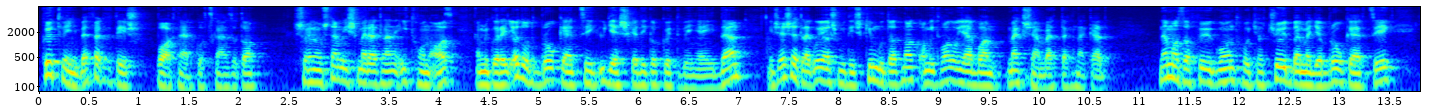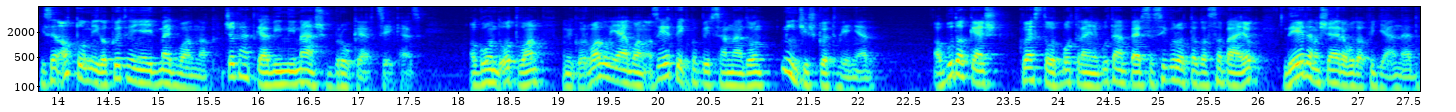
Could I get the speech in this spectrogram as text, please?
Kötvénybefektetés partner kockázata. Sajnos nem ismeretlen itthon az, amikor egy adott broker cég ügyeskedik a kötvényeiddel, és esetleg olyasmit is kimutatnak, amit valójában meg sem vettek neked. Nem az a fő gond, hogyha csődbe megy a broker cég, hiszen attól még a kötvényeid megvannak, csak át kell vinni más broker céghez. A gond ott van, amikor valójában az értékpapírszámládon nincs is kötvényed. A Budakes, Questor botrányok után persze szigorodtak a szabályok, de érdemes erre odafigyelned.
